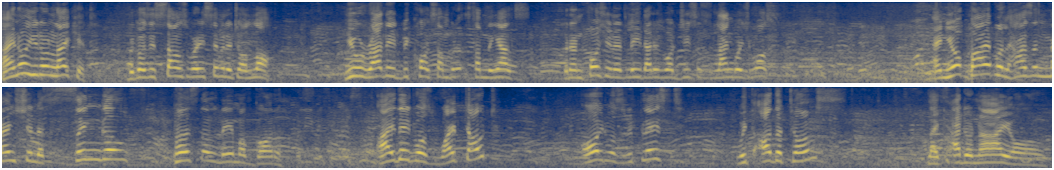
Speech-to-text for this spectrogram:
I know you don't like it because it sounds very similar to Allah. You would rather it be called some, something else. But unfortunately, that is what Jesus' language was. And your Bible hasn't mentioned a single personal name of God. Either it was wiped out or it was replaced with other terms like Adonai or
